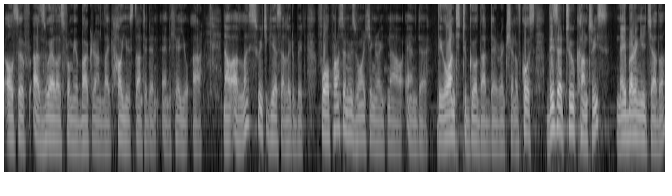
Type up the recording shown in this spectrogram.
also as well as from your background, like how you started and, and here you are. Now, uh, let's switch gears a little bit. For a person who's watching right now and uh, they want to go that direction, of course, these are two countries neighboring each other,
